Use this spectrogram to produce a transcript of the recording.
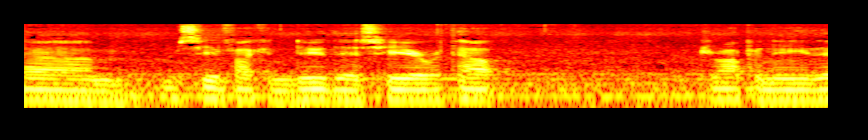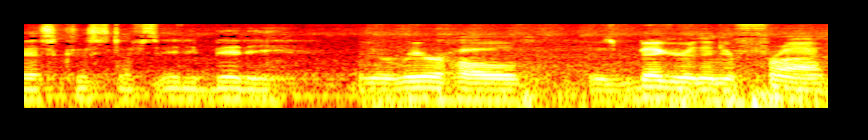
Um, let me see if I can do this here without dropping any of this because this stuff's itty bitty. Your rear hole is bigger than your front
